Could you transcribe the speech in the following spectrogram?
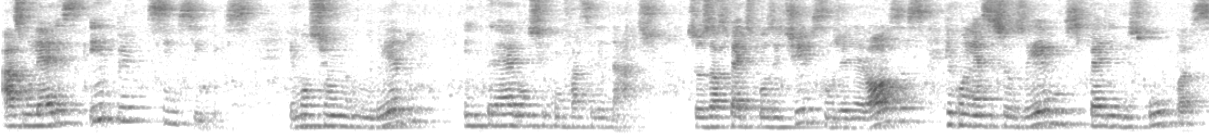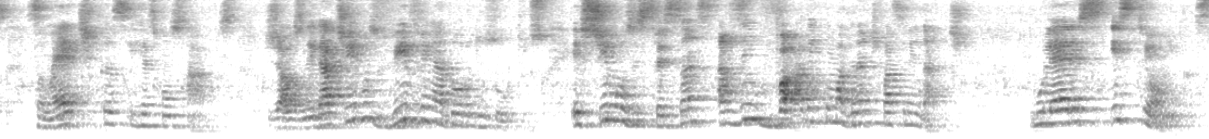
As mulheres hipersensíveis emocionam com medo, entregam-se com facilidade. Seus aspectos positivos são generosas, reconhecem seus erros, pedem desculpas, são éticas e responsáveis. Já os negativos vivem a dor dos outros. Estímulos estressantes as invadem com uma grande facilidade. Mulheres histriônicas,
